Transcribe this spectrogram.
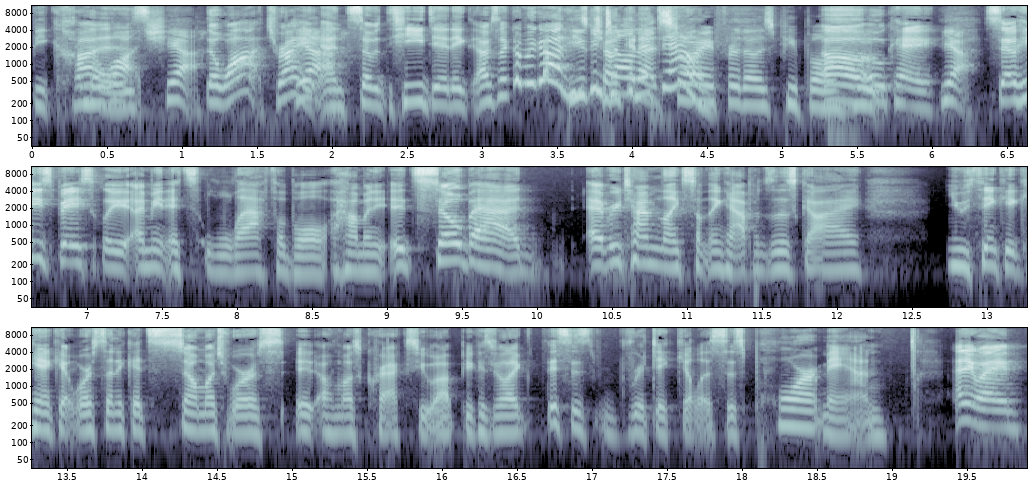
because the watch, yeah. the watch, right? Yeah. And so he did it. I was like, oh my god, he's you can tell that story for those people. Oh, who- okay. Yeah. So he's basically, I mean, it's laughable how many, it's so bad. Every time like something happens to this guy, you think it can't get worse, then it gets so much worse. It almost cracks you up because you're like, this is ridiculous. This poor man. Anyway,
